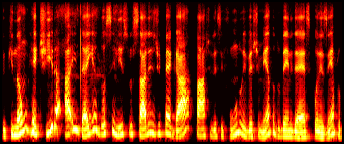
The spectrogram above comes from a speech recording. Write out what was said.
o que não retira a ideia do sinistro Salles de pegar parte desse fundo, o investimento do BNDES, por exemplo,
